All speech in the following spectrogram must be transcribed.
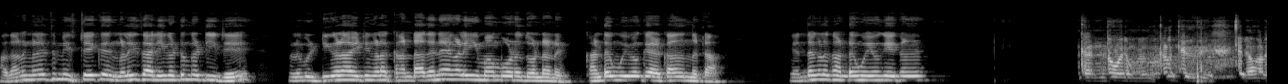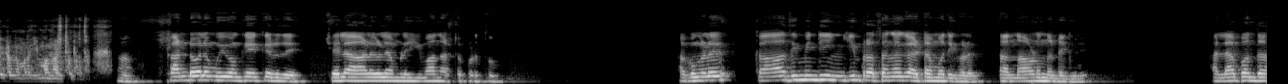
അതാണ് നിങ്ങളെ മിസ്റ്റേക്ക് നിങ്ങൾ ഈ തലീകെട്ടും കെട്ടിയിട്ട് നിങ്ങൾ വിഡ്ഢികളായിട്ട് നിങ്ങളെ കണ്ടാൽ തന്നെ ഞങ്ങൾ ഈമാൻ പോകുന്നത് കൊണ്ടാണ്. കണ്ടത് മുഴുവൻ കേൾക്കാൻ നിന്നിട്ടാ. എന്താ നിങ്ങൾ കണ്ടത് മുഴുവൻ ആ കണ്ടോലെ മുഴുവൻ കേൾക്കരുത്. ചില ആളുകൾ നമ്മൾ ഈമാൻ നഷ്ടപ്പെടുത്തും. അപ്പം നിങ്ങൾ കാസിമിന്റെ ഇഞ്ചിയും പ്രസംഗം കേട്ടാൽ മതി നിങ്ങൾ നന്നാവണമെന്നുണ്ടെങ്കിൽ അല്ലാപ്പ എന്താ?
